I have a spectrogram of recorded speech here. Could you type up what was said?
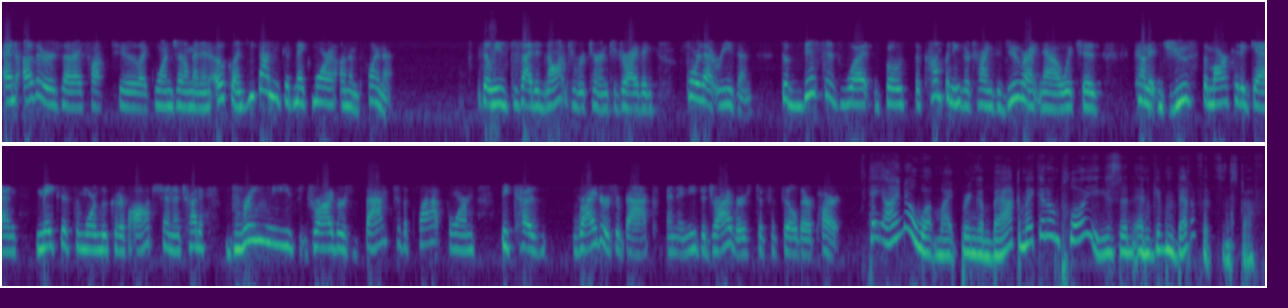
and others that I talked to, like one gentleman in Oakland, he found he could make more unemployment. So he's decided not to return to driving for that reason. So this is what both the companies are trying to do right now, which is kind of juice the market again, make this a more lucrative option, and try to bring these drivers back to the platform because riders are back and they need the drivers to fulfill their part. Hey, I know what might bring them back. Make it employees and, and give them benefits and stuff.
